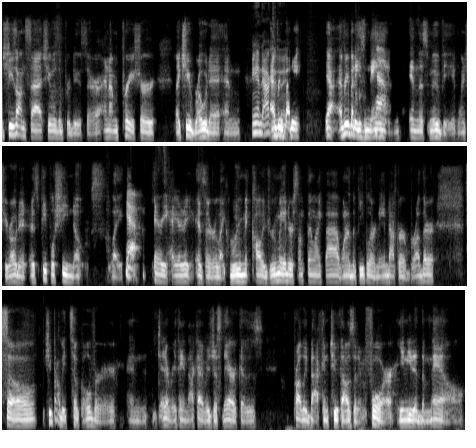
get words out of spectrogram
she's on set, she was a producer, and I'm pretty sure like she wrote it and and everybody yeah everybody's name yeah. in this movie when she wrote it is people she knows like yeah. Carrie harry is her like roommate college roommate or something like that. One of the people are named after her brother. So she probably took over and did everything. That guy was just there because probably back in 2004 you needed the male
